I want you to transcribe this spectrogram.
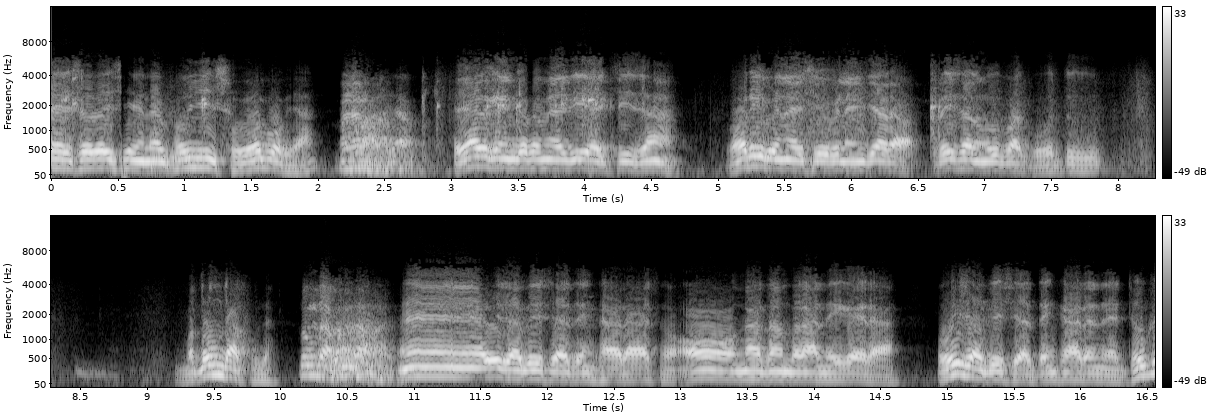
တယ်ဆိုလို့ရှိရင်လည်းဘုန်းကြီးဆိုရပေါ့ဗျာမှန်ပါဗျာဘုရားသခင်ကိုရမကြီးရဲ့ခြေစမ်း ဘောဓိပင်နဲ့ရှေပလင်ကြတော့ပြိဿသမုပ္ပါဒ်ကိုသူမသုံးတတ်ဘူးလားသုံးတာပါဗျာအဲဝိဇ္ဇာပစ္စယသင်္ခါရဆိုဩငါသံဗရာနေခဲ့တာဝိဇ္ဇာပစ္စယသင်္ခါရနဲ့ဒုက္ခ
